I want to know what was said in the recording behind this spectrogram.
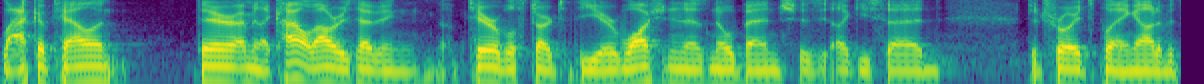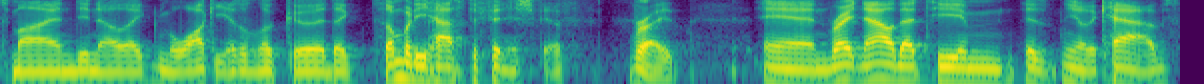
lack of talent there. I mean, like Kyle Lowry's having a terrible start to the year. Washington has no bench, as like you said. Detroit's playing out of its mind. You know, like Milwaukee doesn't look good. Like somebody has to finish fifth. Right. And right now, that team is you know the Cavs,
